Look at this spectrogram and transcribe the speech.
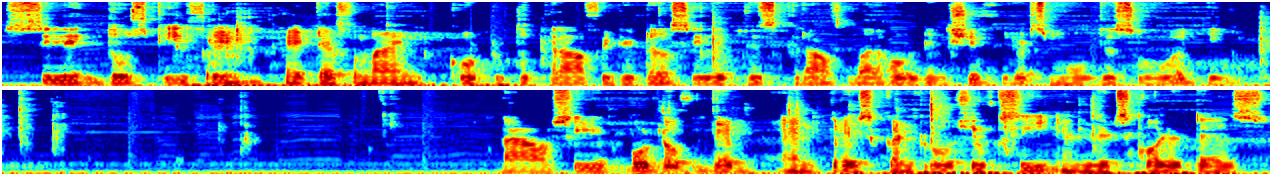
Select those keyframe. Hit f9 go to the graph editor. Select this graph by holding shift. Let's move this over here now select both of them and press ctrl shift c and let's call it as.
